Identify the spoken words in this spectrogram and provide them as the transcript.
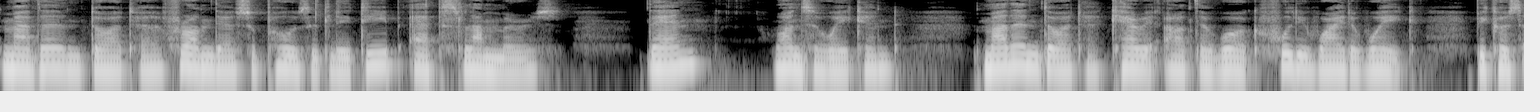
mother and daughter from their supposedly deep ebb slumbers. Then, once awakened, mother and daughter carry out their work fully wide awake, because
